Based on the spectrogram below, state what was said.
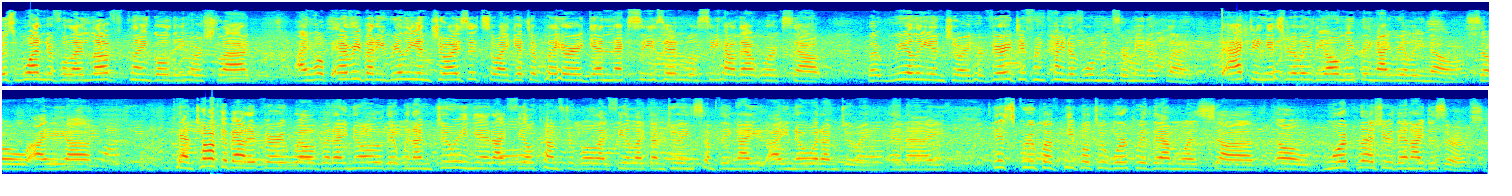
It was wonderful. I loved playing Goldie Hirschlag. I hope everybody really enjoys it so I get to play her again next season. We'll see how that works out. But really enjoyed her. Very different kind of woman for me to play. Acting is really the only thing I really know. So I uh, can't talk about it very well, but I know that when I'm doing it, I feel comfortable. I feel like I'm doing something I, I know what I'm doing. And I this group of people to work with them was uh, oh more pleasure than I deserved.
